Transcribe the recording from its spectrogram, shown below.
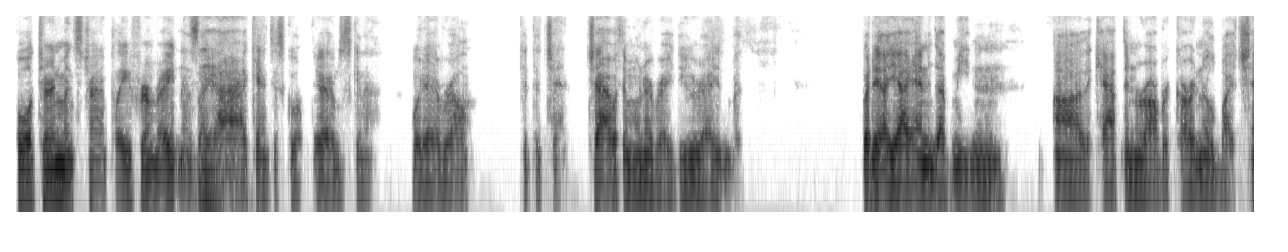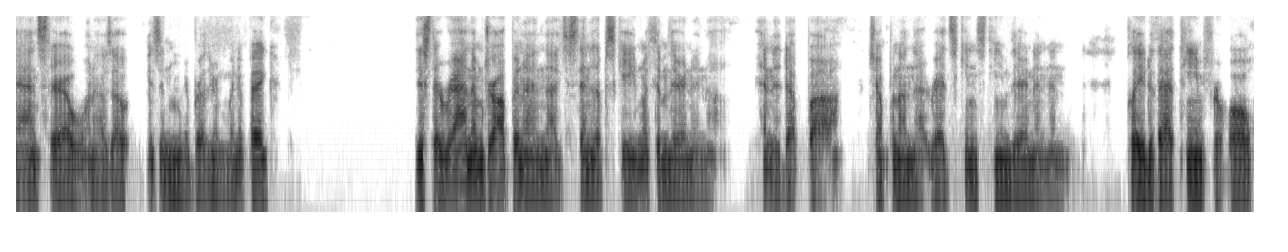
whole tournament's trying to play for him, right? And I was like, yeah. ah, I can't just go up there. I'm just gonna whatever. I'll get to ch- chat with him whenever I do, right? But but uh, yeah, I ended up meeting uh, the captain Robert Cardinal by chance there when I was out visiting my brother in Winnipeg. Just a random drop in, and I just ended up skating with him there, and then uh, ended up uh, jumping on that Redskins team there, and, and then played with that team for oh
